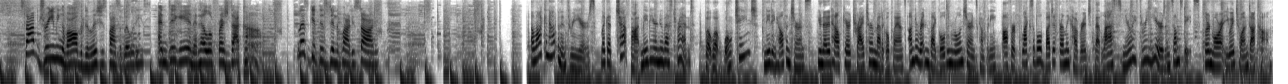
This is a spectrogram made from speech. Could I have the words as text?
Stop dreaming of all the delicious possibilities and dig in at HelloFresh.com. Let's get this dinner party started. A lot can happen in three years, like a chatbot may be your new best friend. But what won't change? Needing health insurance. United Healthcare Tri Term Medical Plans, underwritten by Golden Rule Insurance Company, offer flexible, budget friendly coverage that lasts nearly three years in some states. Learn more at uh1.com.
